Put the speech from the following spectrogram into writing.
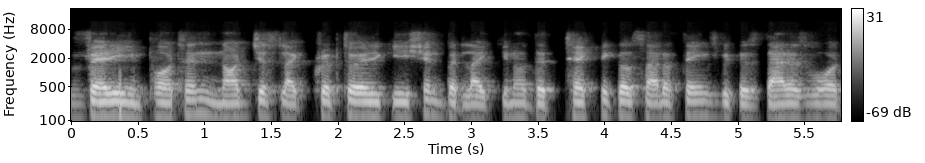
very important not just like crypto education but like you know the technical side of things because that is what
